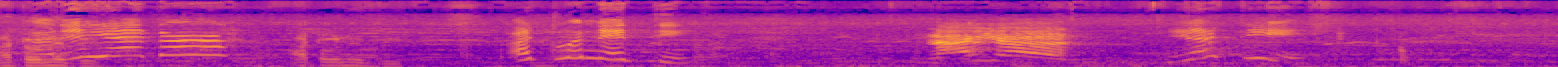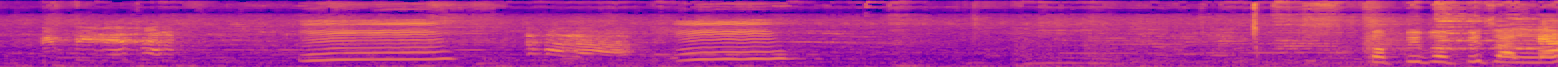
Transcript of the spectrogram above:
आठवण येते आठवण येते आठवण येते नाही येते. पप्पी पप्पी चाललंय.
